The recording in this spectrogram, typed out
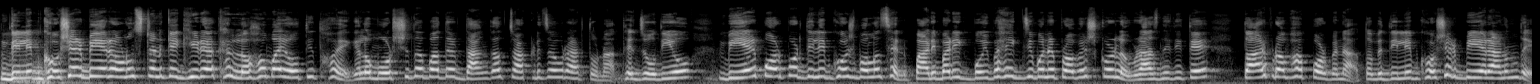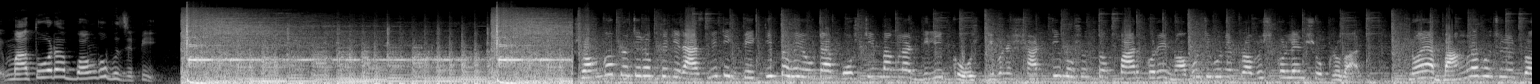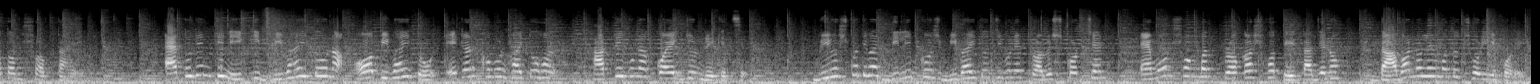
দিলীপ ঘোষের বিয়ের অনুষ্ঠানকে ঘিরে এক লহমায় অতীত হয়ে গেল মুর্শিদাবাদের দাঙ্গা, চাকরি যাওয়ার আর্তনাদ। যদিও বিয়ের পরপর দিলীপ ঘোষ বলেছেন, পারিবারিক বৈবাহিক জীবনে প্রবেশ করলেও রাজনীতিতে তার প্রভাব পড়বে না। তবে দিলীপ ঘোষের বিয়ের আনন্দে মাতুয়ারা বঙ্গ বিজেপি। সংঘ প্রচারক থেকে রাজনৈতিক ব্যক্তিত্ব হয়ে ওঠা পশ্চিমবাংলার দিলীপ ঘোষ জীবনের ষাটটি বসন্ত পার করে নবজীবনে প্রবেশ করলেন শুক্রবার। নয়া বাংলা বছরের প্রথম সপ্তাহে। এতদিন তিনি কি বিবাহিত না অবিবাহিত, এটার খবর হয়তো হাতে গোনা কয়েকজন রেখেছে। বৃহস্পতিবার দিলীপ ঘোষ বিবাহিত জীবনে প্রবেশ করছেন, এমন সংবাদ প্রকাশ হতে তা যেন দাবানলের মতো ছড়িয়ে পড়ে।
